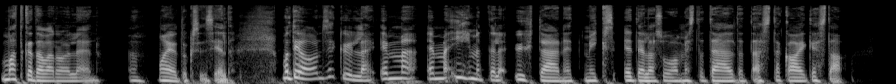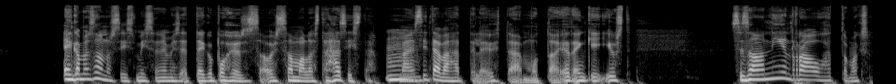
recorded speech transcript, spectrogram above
matkatavaroilleen äh, majoituksen sieltä. Mutta joo, on se kyllä. En mä, en mä ihmettele yhtään, että miksi Etelä-Suomesta täältä tästä kaikesta. Enkä mä sano siis missä nimessä, etteikö pohjoisessa olisi samanlaista häsistä. Mm. Mä en sitä vähättele yhtään, mutta jotenkin just se saa niin rauhattomaksi,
